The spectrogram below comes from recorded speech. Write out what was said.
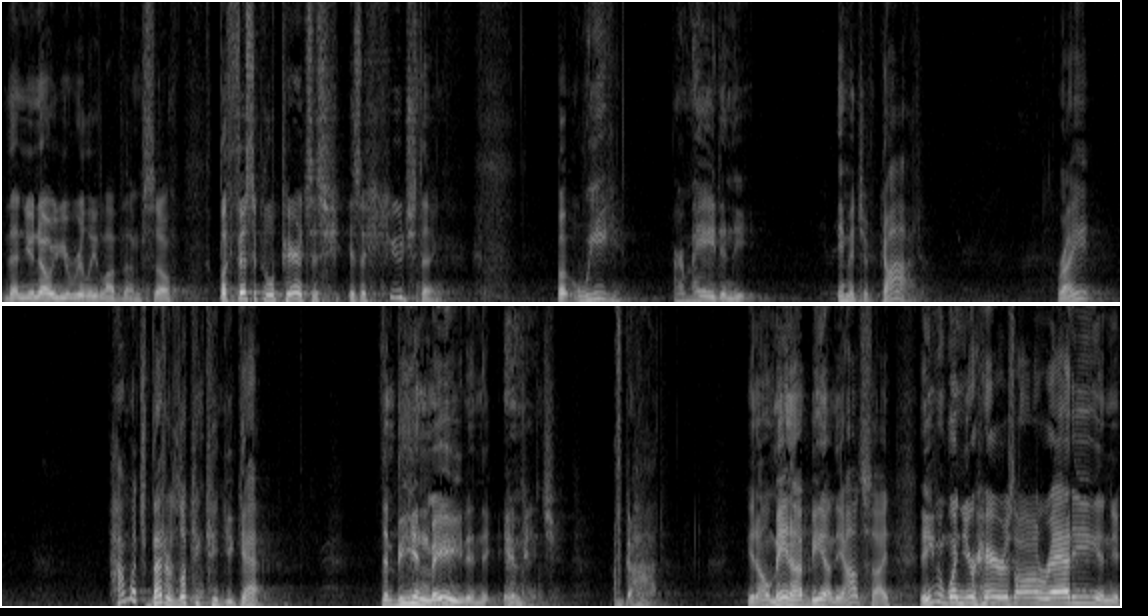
then you know you really love them. So, but physical appearance is, is a huge thing. But we are made in the image of God, right? How much better looking can you get than being made in the image of God? You know, may not be on the outside. And even when your hair is all ratty and you,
